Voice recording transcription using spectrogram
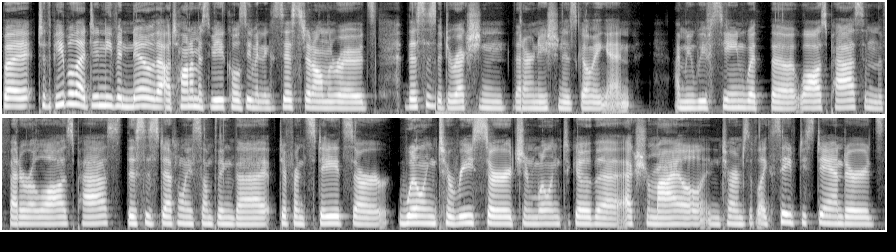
But to the people that didn't even know that autonomous vehicles even existed on the roads, this is the direction that our nation is going in. I mean, we've seen with the laws passed and the federal laws passed, this is definitely something that different states are willing to research and willing to go the extra mile in terms of like safety standards.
